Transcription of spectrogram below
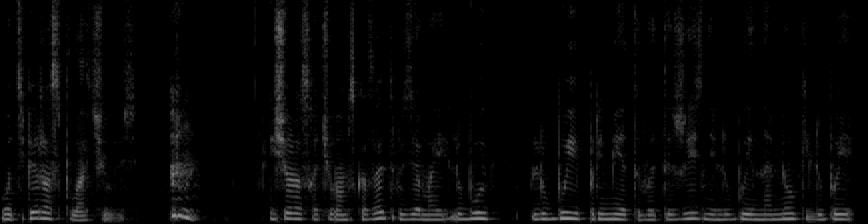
Вот теперь расплачиваюсь. Еще раз хочу вам сказать, друзья мои, любую любые приметы в этой жизни, любые намеки, любые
